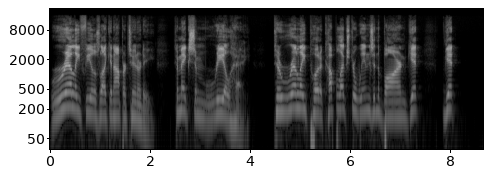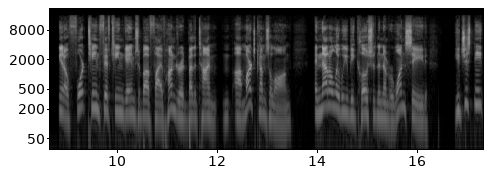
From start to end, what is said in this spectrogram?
really feels like an opportunity to make some real hay, to really put a couple extra wins in the barn, get get you know 14 15 games above 500 by the time uh, march comes along and not only will you be closer to the number one seed you just need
